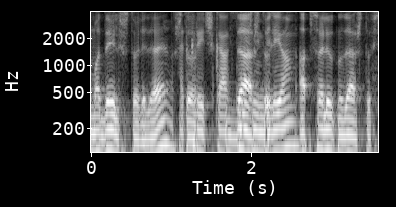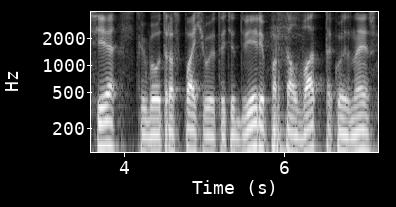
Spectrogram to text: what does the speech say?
модель, что ли, да? Что, Открыть шкаф с да, нижним что, бельем. Абсолютно, да, что все как бы вот распахивают эти двери, портал ват такой, знаешь.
